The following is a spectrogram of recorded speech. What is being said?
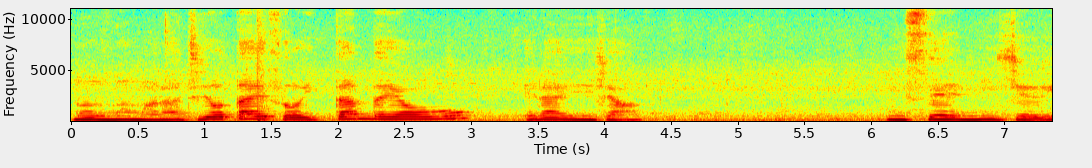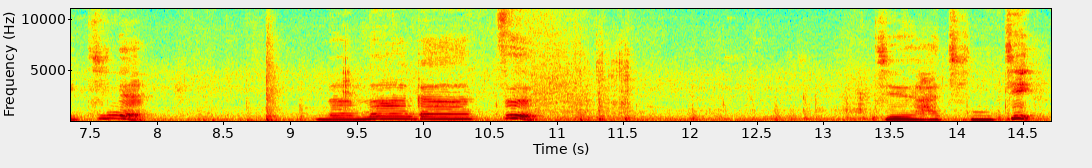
もうママラジオ体操行ったんだよ。偉いでしょ2021年7月18日。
